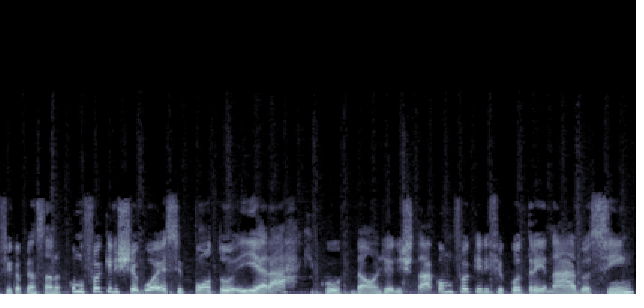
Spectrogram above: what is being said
fica pensando como foi que ele chegou a esse ponto hierárquico da onde ele está, como foi que ele ficou treinado assim.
